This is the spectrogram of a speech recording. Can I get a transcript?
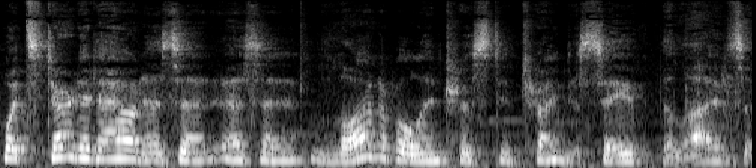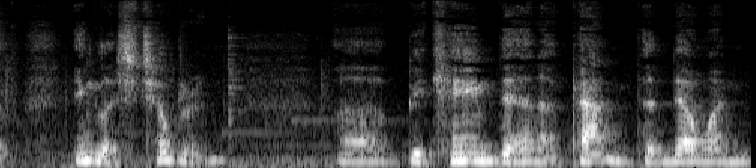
what started out as a, as a laudable interest in trying to save the lives of English children uh, became then a patent that no one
